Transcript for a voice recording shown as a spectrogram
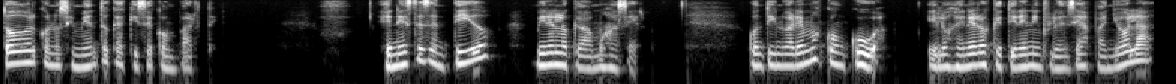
todo el conocimiento que aquí se comparte. En este sentido, miren lo que vamos a hacer. Continuaremos con Cuba y los géneros que tienen influencia española,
